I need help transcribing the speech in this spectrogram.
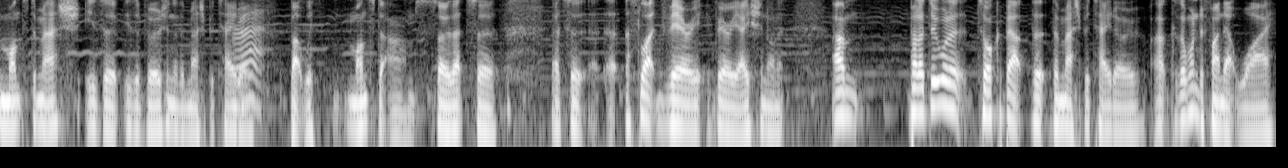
the monster mash is a is a version of the mashed potato, Right. but with monster arms. So that's a that's a, a, slight vari- variation on it. Um, but I do want to talk about the, the mashed potato because I wanted to find out why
